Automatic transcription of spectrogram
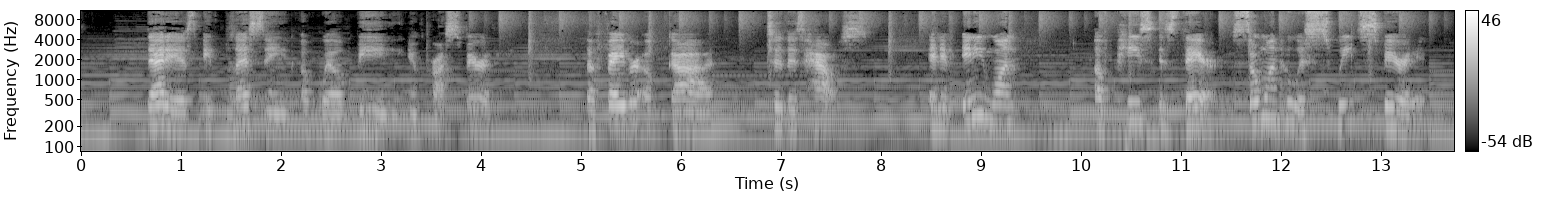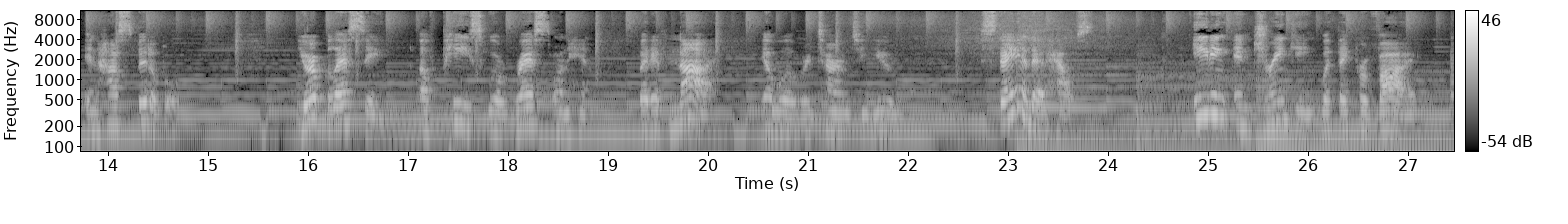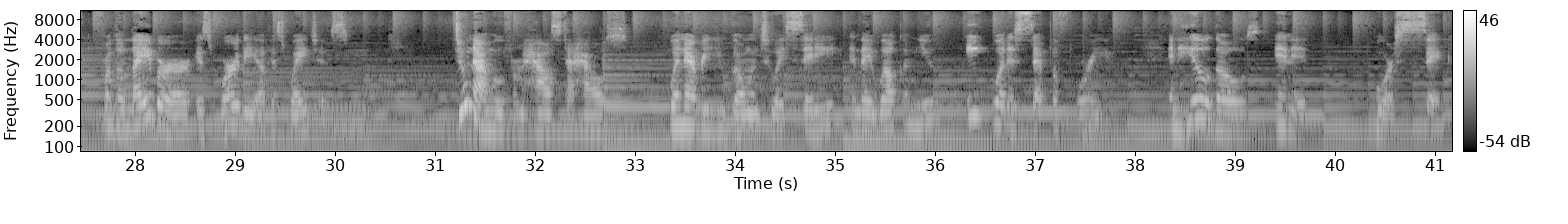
That is a blessing of well being and prosperity. The favor of God to this house. And if anyone of peace is there, someone who is sweet spirited and hospitable, your blessing of peace will rest on him but if not, it will return to you. Stay in that house, eating and drinking what they provide, for the laborer is worthy of his wages. Do not move from house to house. Whenever you go into a city and they welcome you, eat what is set before you, and heal those in it who are sick,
